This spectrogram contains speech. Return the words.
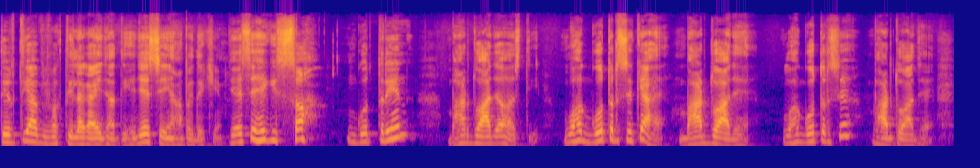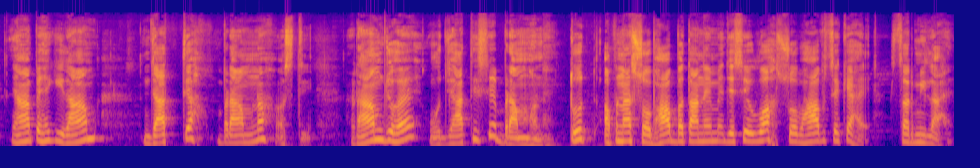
तृतीया विभक्ति लगाई जाती है। जैसे यहाँ पे देखिए। जैसे है कि सह गोत्रेन, भारद्वाज हस्ती वह गोत्र से क्या है? भारद्वाज है। वह गोत्र से भारद्वाज है। यहाँ पे है कि राम जात्य ब्राह्मण अस्ति। राम जो है, वो जाति से ब्राह्मण है। तो अपना स्वभाव बताने में जैसे वह स्वभाव से क्या है? शर्मिला है।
